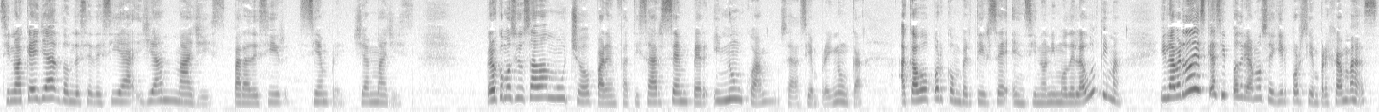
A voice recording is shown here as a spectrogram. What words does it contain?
sino aquella donde se decía magis para decir siempre, magis. Pero como se usaba mucho para enfatizar semper y nunquam, o sea, siempre y nunca, acabó por convertirse en sinónimo de la última. Y la verdad es que así podríamos seguir por siempre jamás.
